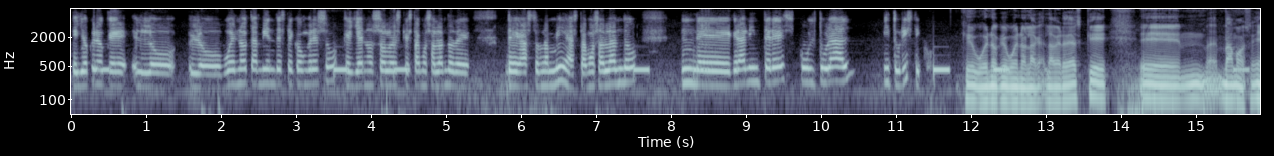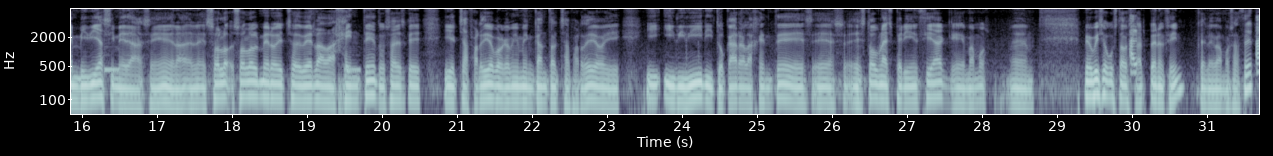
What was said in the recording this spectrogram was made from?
que yo creo que lo, bueno también de este congreso, que ya no solo es que estamos hablando de gastronomía, estamos hablando de gran interés cultural y turístico. Qué bueno, qué bueno. La, la verdad es que, eh, vamos, envidia si me das. ¿eh? La- solo, solo el mero hecho de ver a la gente, tú sabes que, y el chafardeo, porque a mí me encanta el chafardeo, y, y, y vivir y tocar a la gente es, es, es toda una experiencia que, vamos, eh, me hubiese gustado estar, pero en fin, ¿qué le vamos a hacer?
